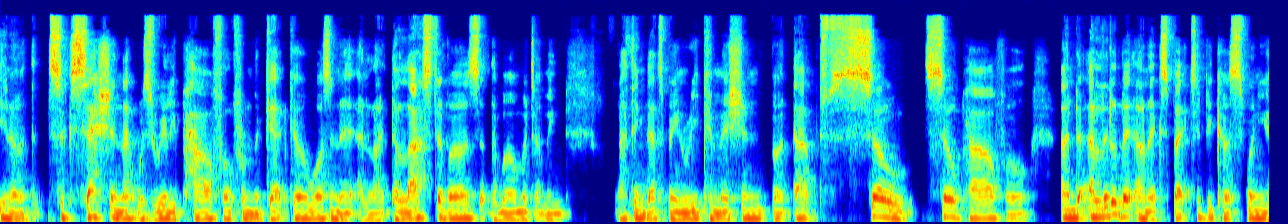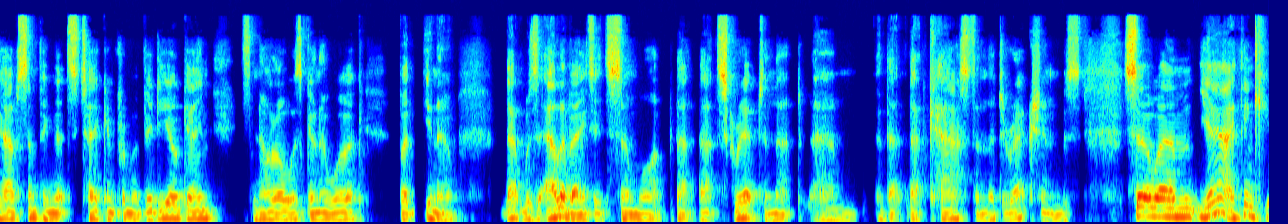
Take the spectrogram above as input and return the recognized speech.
you know, the succession that was really powerful from the get go, wasn't it? And like The Last of Us at the moment, I mean, I think that's been recommissioned, but that's so, so powerful and a little bit unexpected because when you have something that's taken from a video game, it's not always going to work. But, you know, that was elevated somewhat, that that script and that um, that that cast and the direction was so um yeah i think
